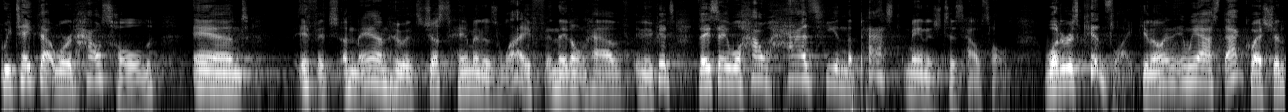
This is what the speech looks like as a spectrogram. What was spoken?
we take that word household and if it's a man who it's just him and his wife and they don't have any kids, they say, well, how has he in the past managed his household? What are his kids like? You know, and, and we ask that question.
